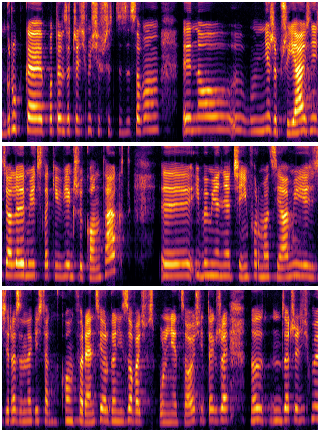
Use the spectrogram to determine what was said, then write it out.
grupkę, potem zaczęliśmy się wszyscy ze sobą, no nie że przyjaźnić, ale mieć taki większy kontakt i wymieniać się informacjami, jeździć razem na jakieś tam konferencje, organizować wspólnie coś. I także no, zaczęliśmy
